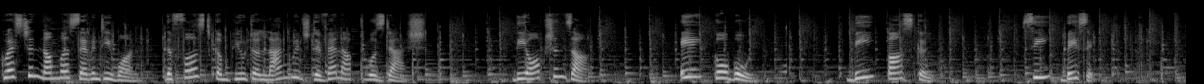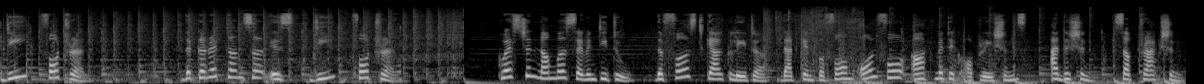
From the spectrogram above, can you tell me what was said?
Question number 71. The first computer language developed was dash. The options are A. COBOL B. Pascal C. Basic D. Fortran The correct answer is D. Fortran. Question number 72. The first calculator that can perform all four arithmetic operations, addition, subtraction,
